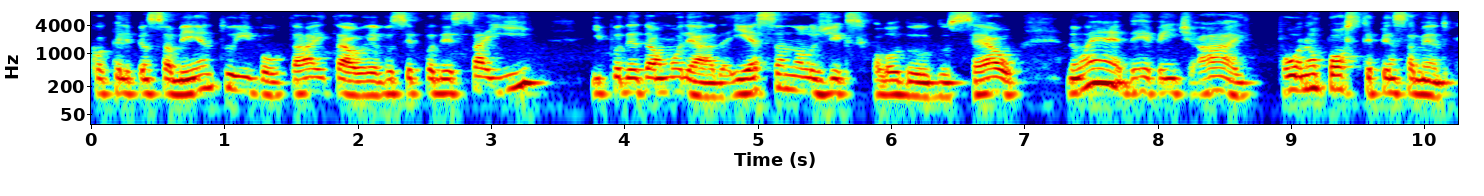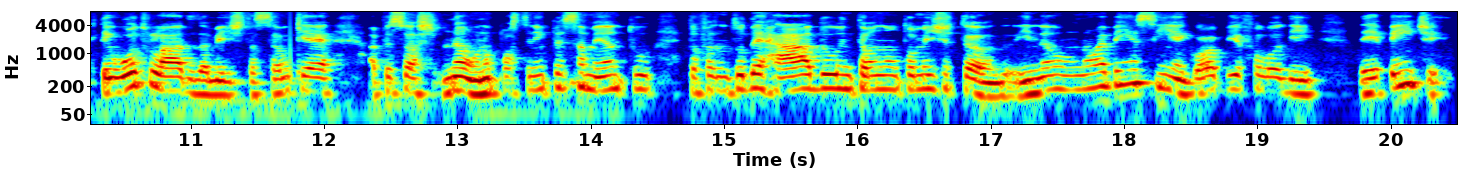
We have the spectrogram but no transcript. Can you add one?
com aquele pensamento e voltar e tal. É você poder sair e poder dar uma olhada. E essa analogia que você falou do, do céu, não é de repente, ai, pô, não posso ter pensamento, porque tem o outro lado da meditação que é a pessoa acha, não, não posso ter nem pensamento, estou fazendo tudo errado, então não estou meditando. E não, não é bem assim, é igual a Bia falou ali, de repente,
